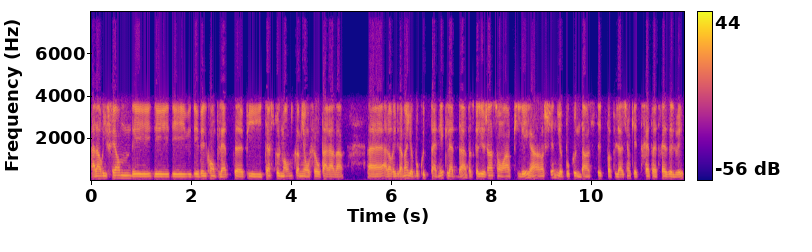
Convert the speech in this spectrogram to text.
Alors, ils ferment des, des, des, des villes complètes, puis ils testent tout le monde comme ils ont fait auparavant. Euh, alors évidemment, il y a beaucoup de panique là-dedans parce que les gens sont empilés. Hein. En Chine, il y a beaucoup de densité de population qui est très, très, très élevée.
